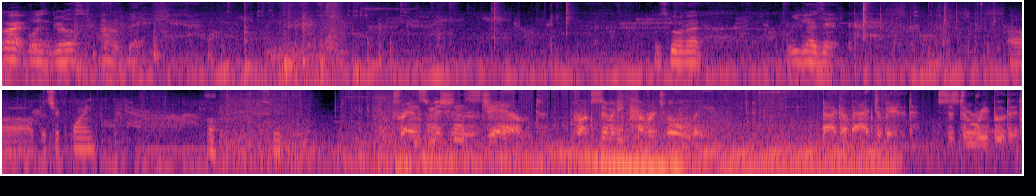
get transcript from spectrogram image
Alright, boys and girls. I'm back. What's going on? Where you guys at? Uh, the checkpoint. Oh, sweet. Transmissions jammed. Proximity coverage only. Backup activated. System rebooted.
